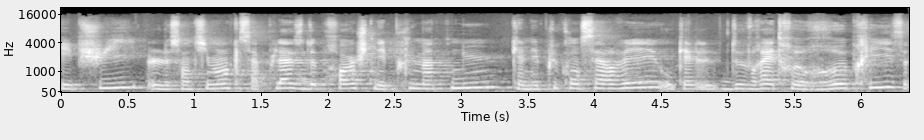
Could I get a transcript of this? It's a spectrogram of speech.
et puis le sentiment que sa place de proche n'est plus maintenue, qu'elle n'est plus conservée ou qu'elle devrait être reprise,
